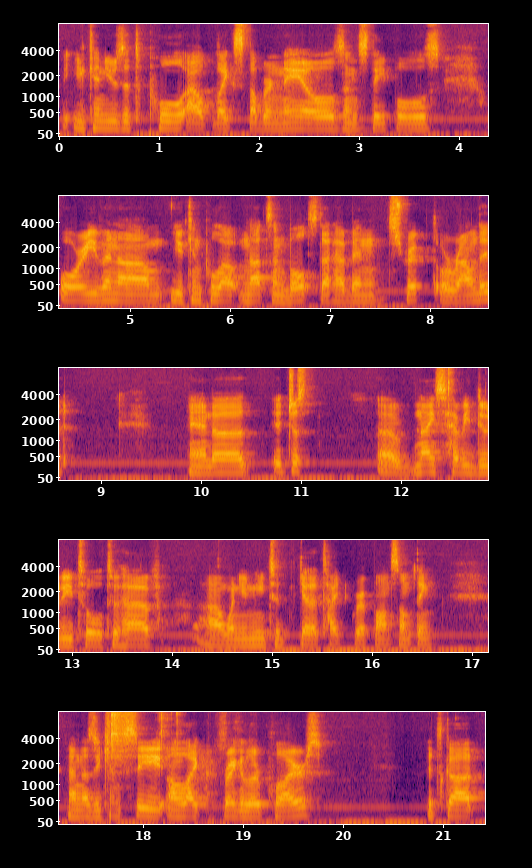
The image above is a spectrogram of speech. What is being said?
You can use it to pull out like stubborn nails and staples, or even um, you can pull out nuts and bolts that have been stripped or rounded. And uh, it just a nice heavy duty tool to have uh, when you need to get a tight grip on something. And as you can see, unlike regular pliers, it's got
